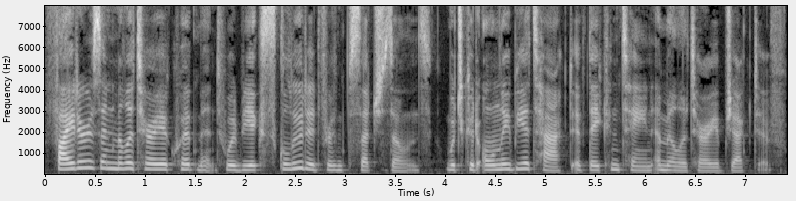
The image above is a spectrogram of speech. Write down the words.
Fighters and military equipment would be excluded from such zones, which could only be attacked if they contain a military objective.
